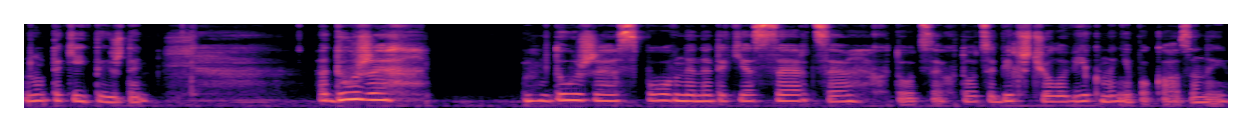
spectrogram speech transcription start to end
Ну, такий тиждень. Дуже, дуже сповнене таке серце. Хто це? Хто це? Більш чоловік мені показаний.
